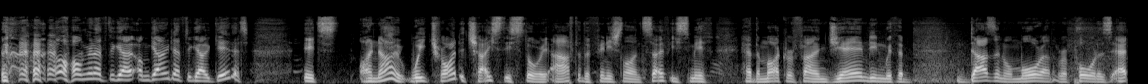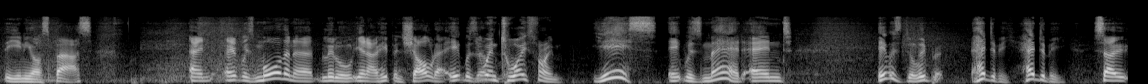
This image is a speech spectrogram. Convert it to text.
Oh, I'm going to have to go. I'm going to have to go get it. It's. I know. We tried to chase this story after the finish line. Sophie Smith had the microphone jammed in with a dozen or more other reporters at the Ineos bus, and it was more than a little, you know, hip and shoulder. It was. A, went twice for him. Yes, it was mad, and it was deliberate. Had to be. Had to be. So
